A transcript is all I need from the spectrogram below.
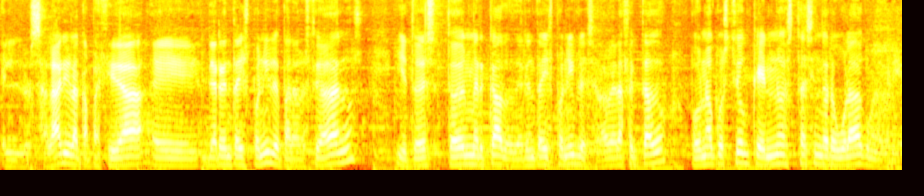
el salario, la capacidad eh, de renta disponible para los ciudadanos y entonces todo el mercado de renta disponible se va a ver afectado por una cuestión que no está siendo regulada como debería.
